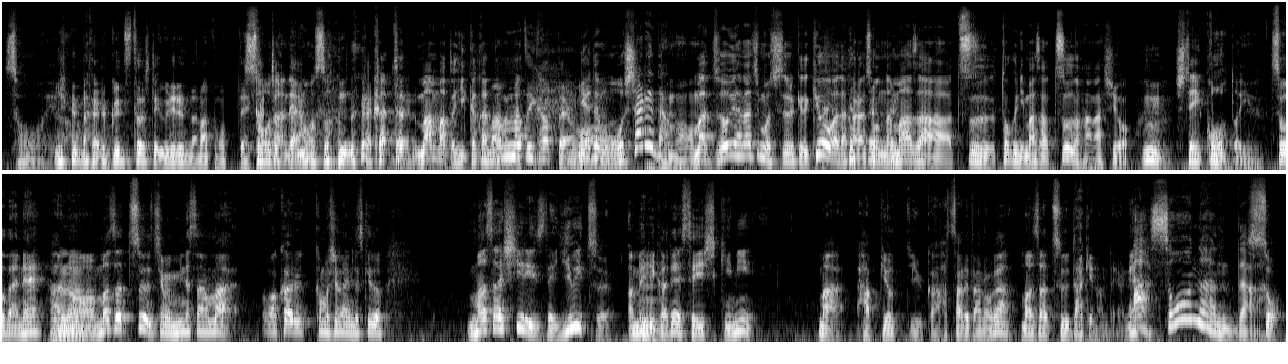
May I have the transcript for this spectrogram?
そうよ。だからグッズとして売れるんだなと思ってそうだね。もうそんな買っちゃったよ。まんまと引っかかったねまんまと引っかかったよいやでもおしゃれだもん。まあそういう話もするけど今日はだからそんなマザー2特にマザー2の話をしていこうという、そうだね。あの、マザー2、ちなみに皆さん、まあ、わかるかもしれないんですけど、マザーシリーズで唯一アメリカで正式に、まあ、発表っていうか、されたのが、マザー2だけなんだよね。あそうなんだそ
